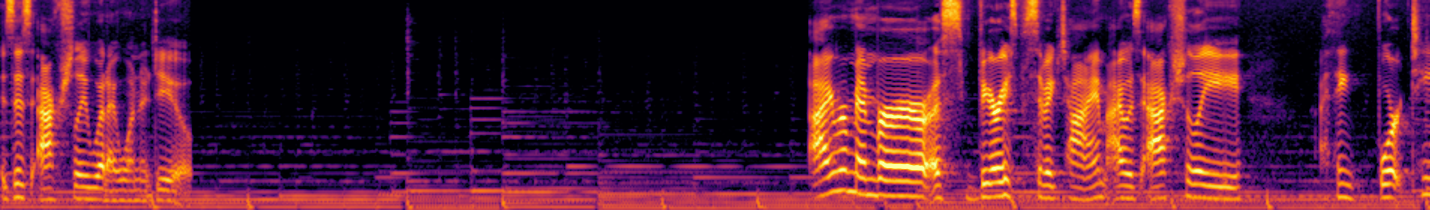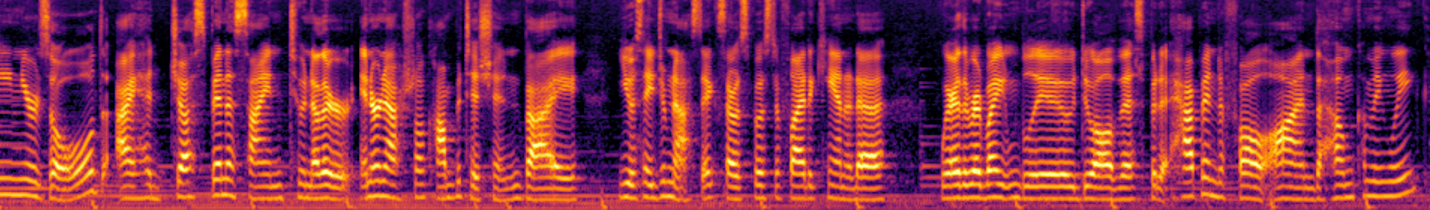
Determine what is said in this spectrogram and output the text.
is this actually what I want to do? I remember a very specific time. I was actually, I think, 14 years old. I had just been assigned to another international competition by USA Gymnastics. I was supposed to fly to Canada, wear the red, white, and blue, do all of this, but it happened to fall on the homecoming week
